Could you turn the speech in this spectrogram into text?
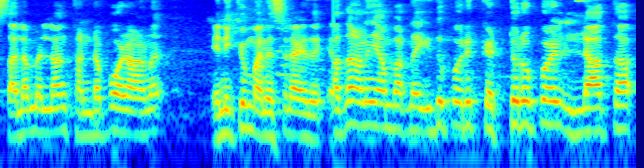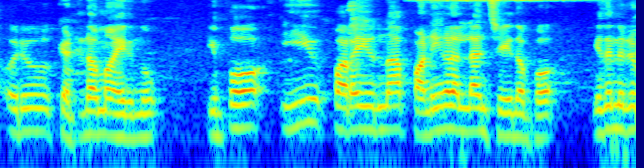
സ്ഥലമെല്ലാം കണ്ടപ്പോഴാണ് എനിക്കും മനസ്സിലായത്. അതാണ് ഞാൻ പറഞ്ഞത്. ഇതിപ്പോൾ ഒരു കെട്ടുറപ്പ് ഇല്ലാത്ത ഒരു കെട്ടിടമായിരുന്നു. ഇപ്പോൾ ഈ പറയുന്ന പണികളെല്ലാം ചെയ്തപ്പോൾ ഇതിനൊരു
